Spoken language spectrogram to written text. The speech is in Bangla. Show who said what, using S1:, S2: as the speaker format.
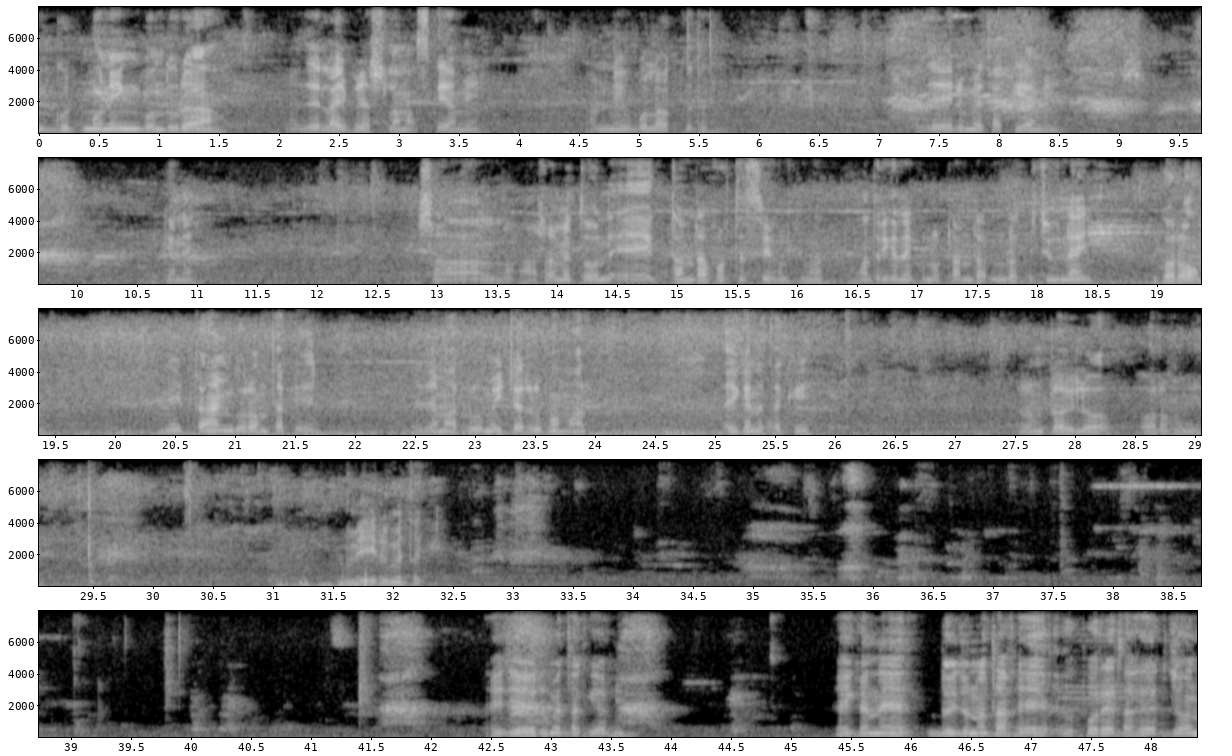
S1: গুড মর্নিং বন্ধুরা। যে লাইভে আসলাম আজকে আমি নিউ ব্লগ যে রুমে থাকি আমি। এখানে। আসাম- তো অনেক ঠান্ডা পড়তেছে এখন আমাদের এখানে কোনো ঠান্ডা টান্ডা কিছুই নাই, গরম। এনি টাইম গরম থাকে। এই যে আমার রুম এইটার রুম আমার। এইখানে থাকি। রুমটা হইল ওরকমই। রুমে থাকি। এই যে রুমে থাকি আমি। এইখানে দুইজনা থাকে, উপরে থাকে একজন,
